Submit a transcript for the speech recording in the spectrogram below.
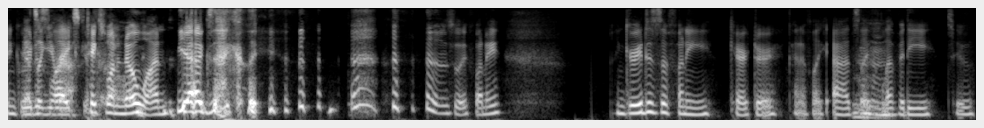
and greed it's like is you like takes one to that know one. one yeah exactly it's really funny and greed is a funny character kind of like adds like Mhm. levity to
